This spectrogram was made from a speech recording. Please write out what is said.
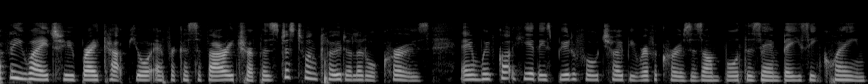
lovely way to break up your Africa safari trip is just to include a little cruise. And we've got here these beautiful Chobe River cruises on board the Zambezi Queen.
